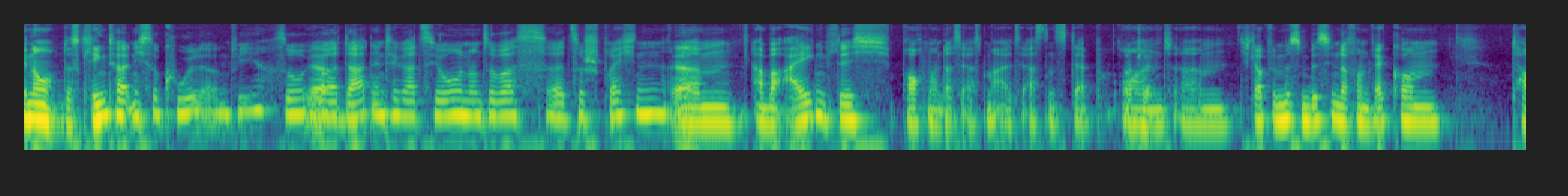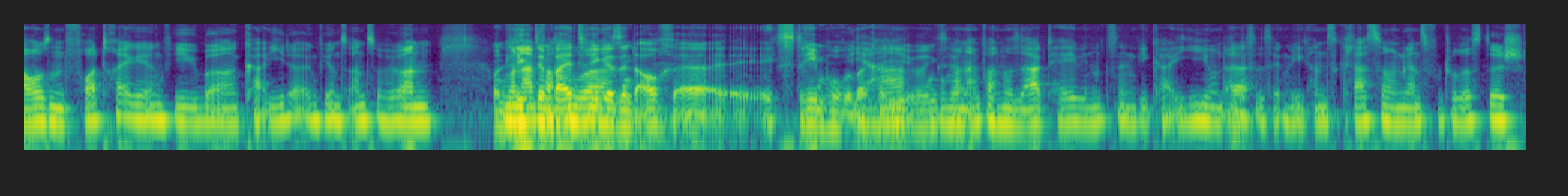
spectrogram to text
Genau, das klingt halt nicht so cool irgendwie, so Ja. über Datenintegration und sowas äh, zu sprechen. Ja. Ähm, aber eigentlich braucht man das erstmal als ersten Step. Okay. Und ähm, ich glaube, wir müssen ein bisschen davon wegkommen, tausend Vorträge irgendwie über KI da irgendwie uns anzuhören. Und LinkedIn-Beiträge nur- sind auch äh, extrem hoch über ja, KI übrigens. wo man einfach nur sagt, hey, wir nutzen irgendwie KI und alles ist irgendwie ganz klasse und ganz futuristisch.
